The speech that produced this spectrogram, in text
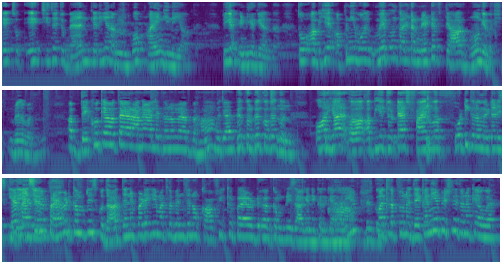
एक सौ- एक चीज़ें जो बैन करी है ना हम्म। वो आएँगी नहीं यहाँ पे। ठीक है? इंडिया के अंदर। तो अब ये अपनी वो मे भी उनका अल्टरनेटिव तैयार होंगे बिल्कुल। अब देखो क्या होता है यार आने वाले दिनों में अब हाँ हो जाए। बिल्कुल बिल्कुल बिल्कुल। हम्म। और यार अब ये जो टेस्ट फायर हुआ फोर्टी किलोमीटर इसकी यार वैसे भी प्राइवेट कंपनीज़ को दाद देने पड़ेगी मतलब इन दिनों काफ़ी प्राइवेट कंपनीज़ आगे निकल के आ हाँ, रही हैं। मतलब तूने देखा नहीं है पिछले दिनों क्या हुआ है?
